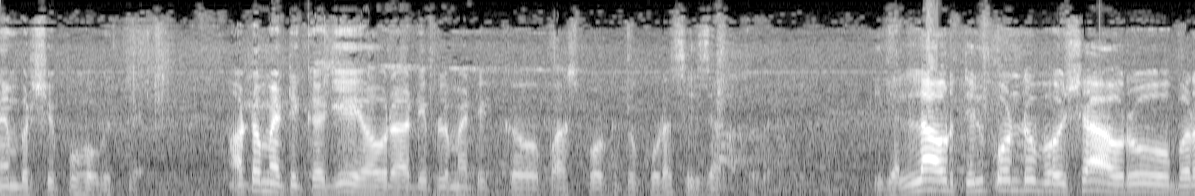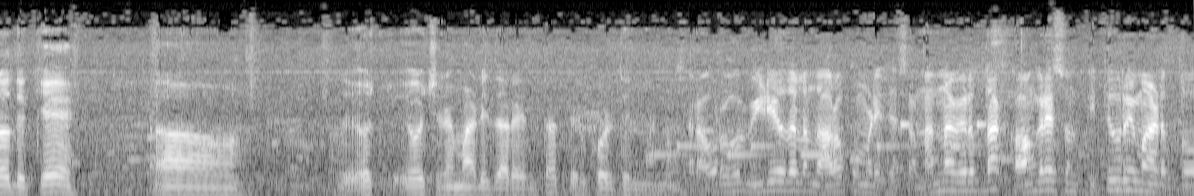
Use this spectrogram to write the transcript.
ಮೆಂಬರ್ಶಿಪ್ಪು ಹೋಗುತ್ತೆ. ಆಟೋಮ್ಯಾಟಿಕ್ಕಾಗಿ ಅವರ ಡಿಪ್ಲೊಮ್ಯಾಟಿಕ್ ಪಾಸ್ಪೋರ್ಟ್ದು ಕೂಡ ಸೀಸ್ ಆಗ್ತದೆ. ಇದೆಲ್ಲ ಅವ್ರು ತಿಳ್ಕೊಂಡು ಬಹುಶಃ ಅವರು ಬರೋದಕ್ಕೆ ಯೋಚನೆ ಮಾಡಿದ್ದಾರೆ ಅಂತ ತಿಳ್ಕೊಳ್ತೀನಿ ನಾನು. ಸರ್ ಅವರು ವಿಡಿಯೋದಲ್ಲಿ ಒಂದು ಆರೋಪ ಮಾಡಿದ್ದಾರೆ ಸರ್. ನನ್ನ ವಿರುದ್ಧ ಕಾಂಗ್ರೆಸ್ ಒಂದು ಪಿತೂರಿ ಮಾಡಿತು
